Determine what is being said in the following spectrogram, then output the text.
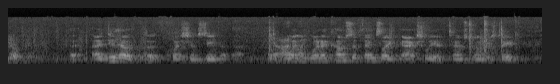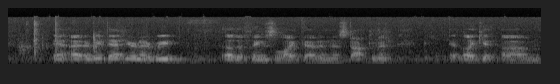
yeah, okay. I do have a question, Steve. Yeah, I- When, I- when it comes to things like actually attempts to understate, and I, I read that here and I read other things like that in this document, eh, like, it, um,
